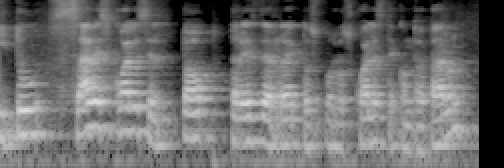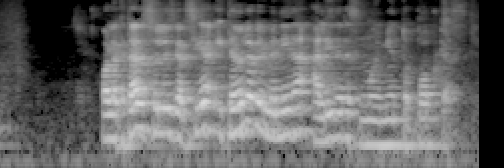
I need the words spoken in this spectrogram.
¿Y tú sabes cuál es el top 3 de retos por los cuales te contrataron? Hola, ¿qué tal? Soy Luis García y te doy la bienvenida a Líderes en Movimiento Podcast.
